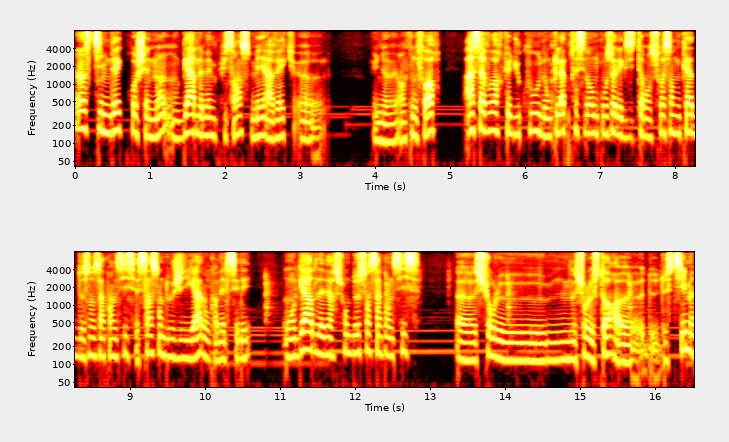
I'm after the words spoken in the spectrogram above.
un Steam Deck prochainement. On garde la même puissance, mais avec une, un confort. À savoir que du coup, donc la précédente console existait en 64, 256 et 512 Go, donc en LCD. On garde la version 256 euh, sur, le, sur le store euh, de, Steam.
